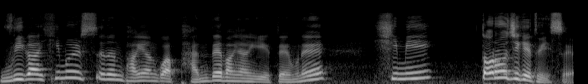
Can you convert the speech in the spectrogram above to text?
우리가 힘을 쓰는 방향과 반대 방향이기 때문에 힘이 떨어지게 돼 있어요.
